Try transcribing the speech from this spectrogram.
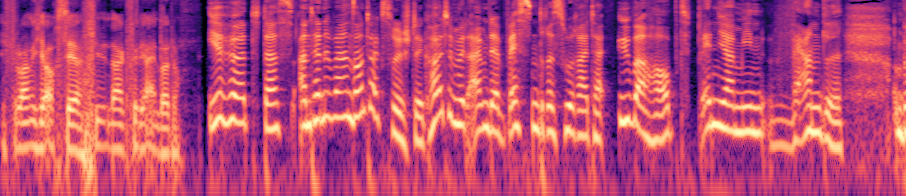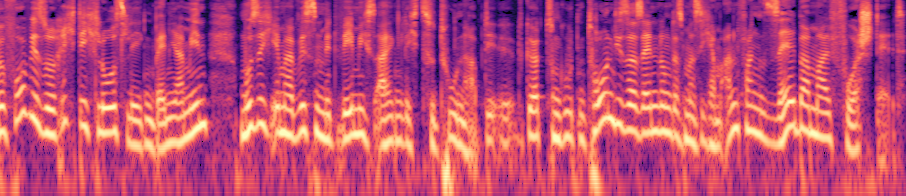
Ich freue mich auch sehr. Vielen Dank für die Einladung. Ihr hört das Antenne Bayern Sonntagsfrühstück. Heute mit einem der besten Dressurreiter überhaupt, Benjamin Werndl. Und bevor wir so richtig loslegen, Benjamin, muss ich immer wissen, mit wem ich es eigentlich zu tun habe. Die, äh, gehört zum guten Ton dieser Sendung, dass man sich am Anfang selber mal vorstellt.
